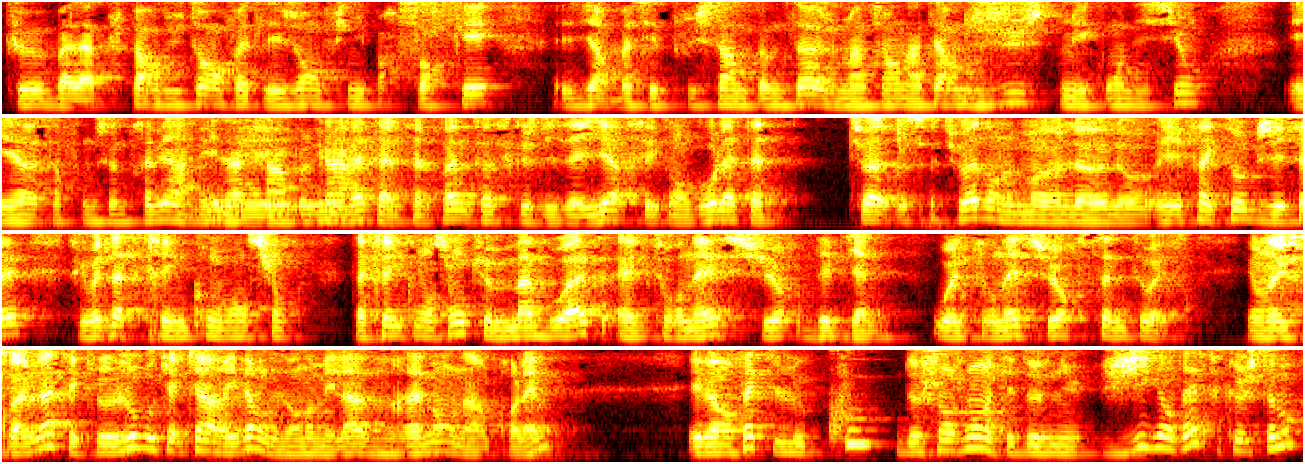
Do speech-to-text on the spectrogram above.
que bah la plupart du temps en fait les gens ont fini par forquer et se dire bah c'est plus simple comme ça, je maintiens en interne juste mes conditions et euh, ça fonctionne très bien. Et là c'est un peu le oui, cas. mais là, t'as, t'as le problème, toi, ce que je disais hier, c'est qu'en gros, là, t'as, tu vois, tu vois, dans le, le, le refacto que j'ai fait, c'est qu'en fait, là, t'as créé une convention. T'as créé une convention que ma boîte, elle tournait sur Debian, ou elle tournait sur CentOS. Et on a eu ce problème-là, c'est que le jour où quelqu'un arrivait en disant, non, mais là, vraiment, on a un problème, et ben, en fait, le coût de changement était devenu gigantesque, parce que justement,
